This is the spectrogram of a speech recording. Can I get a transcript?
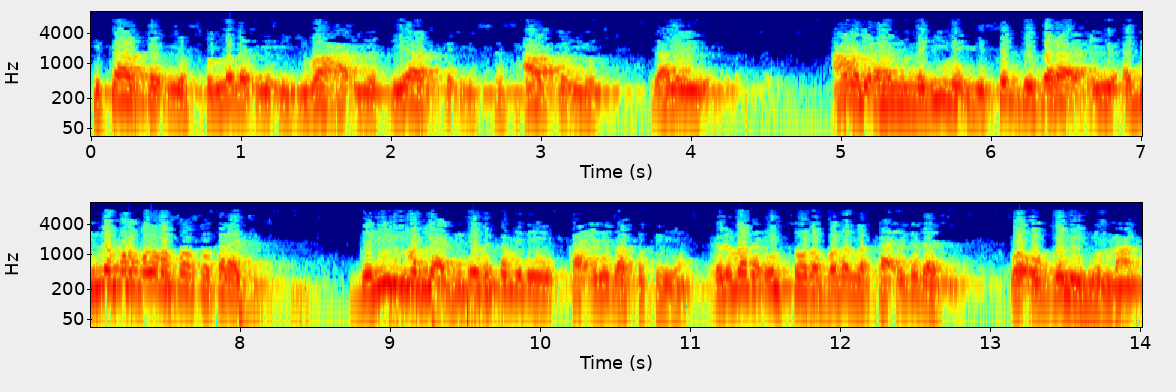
kitaabka iyo sunnada iyo ijmaaca iyo qiyaaska iyo istisxaabka iyo yani camali ahlilmadiina iyo sadu daraa'ic iyo adilo fara badanoo saasoo kalea jirta daliil marka adilada ka mid ay qaacidadaa ku tiriyaan culimada intooda badanna qaacidadaas waa ogol yihiin macna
